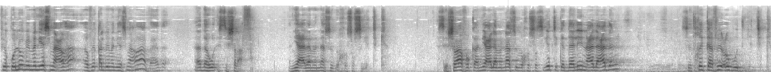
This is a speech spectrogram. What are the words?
في قلوب من يسمعها أو في قلب من يسمعها فهذا هذا هو الاستشراف أن يعلم الناس بخصوصيتك. استشرافك أن يعلم الناس بخصوصيتك دليل على عدم صدقك في عبوديتك.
